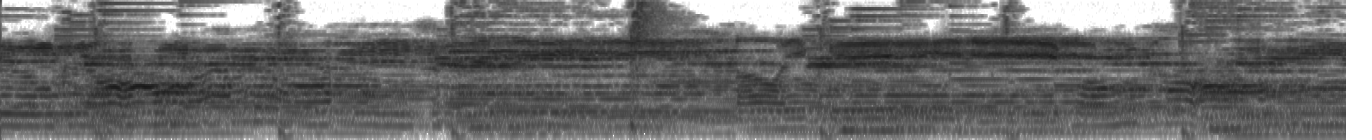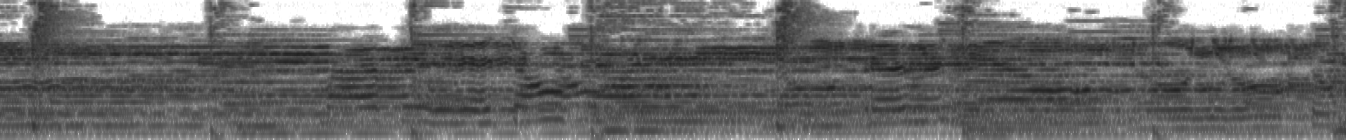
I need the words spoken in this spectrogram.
រឿងខ្ញុំប្រត់ស្រីឲ្យគេបងខំបើគេចង់ចាញ់ខ្ញុំត្រូវជាងដូចរូបទុំ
